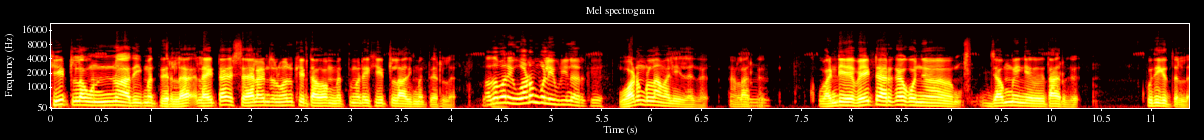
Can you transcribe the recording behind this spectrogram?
ஹீட்லாம் ஒன்றும் அதிகமாக தெரில லைட்டாக சேலஞ்சு மாதிரி ஹீட் ஆகும் மெத்த மாதிரி ஹீட்லாம் அதிகமாக தெரில அதே மாதிரி உடம்புல எப்படிண்ணா இருக்குது உடம்புலாம் வலி இல்லை இது நல்லா இருக்கு. வண்டி வெயிட்டாக இருக்கா? கொஞ்சம் ஜம்மு இங்கே இதாக இருக்குது குதிக்கத்தில்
